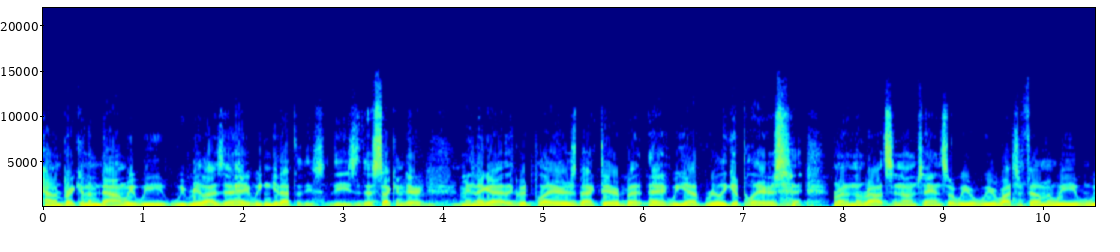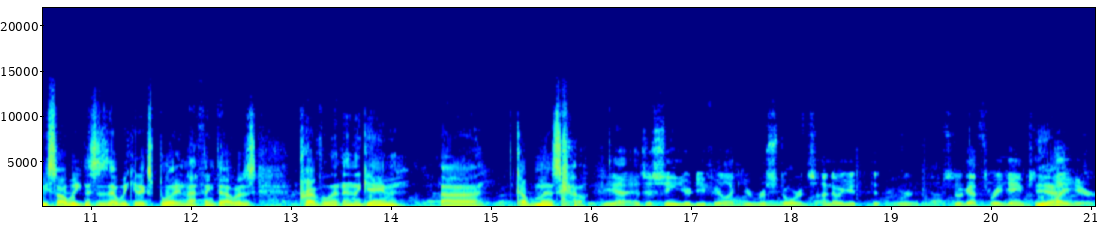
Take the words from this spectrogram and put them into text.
kind of breaking them down, we, we, we realized that hey, we can get after these these the secondary. I mean, they got good players back there, but hey, we got really good players running the routes. You know what I'm saying? So we were we were watching film and we we saw weaknesses that we could exploit, and I think that was prevalent in the game. Uh, a couple minutes ago. Yeah, as a senior, do you feel like you're restored? I know you we're still got three games to yeah. play here.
